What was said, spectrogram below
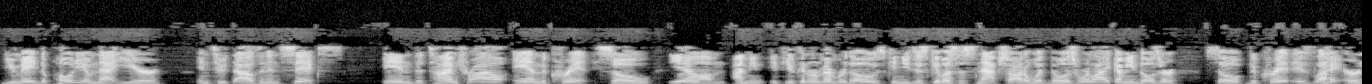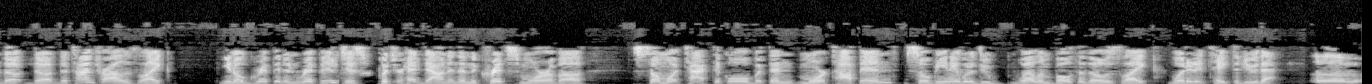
you made the podium that year in 2006 in the time trial and the crit. So, yeah. um, I mean, if you can remember those, can you just give us a snapshot of what those were like? I mean, those are, so the crit is like, or the, the, the time trial is like, you know, grip it and rip it, just put your head down, and then the crit's more of a somewhat tactical, but then more top end. So being able to do well in both of those, like, what did it take to do that? Um,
